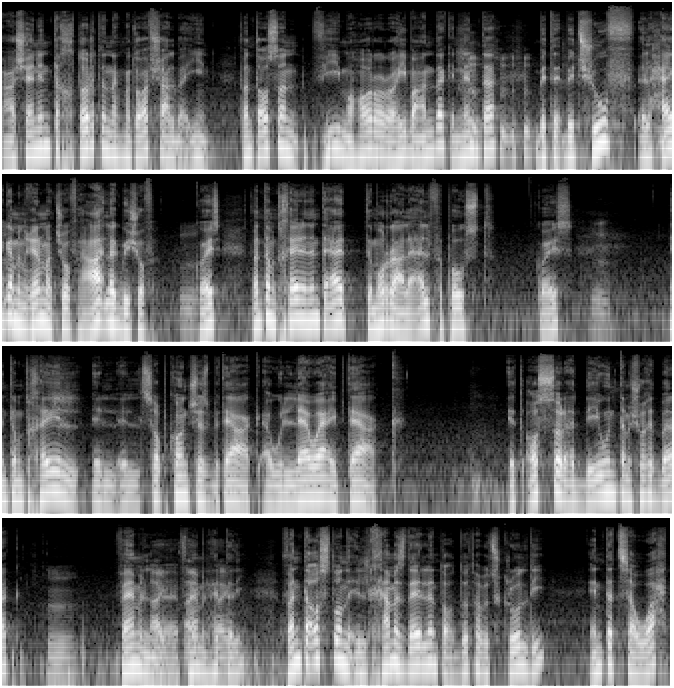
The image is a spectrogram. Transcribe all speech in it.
عشان انت اخترت انك ما توقفش على الباقيين فانت أصلا في مهارة رهيبة عندك ان انت بت بتشوف الحاجة من غير ما تشوفها عقلك بيشوفها. كويس فانت متخيل ان انت قاعد تمر على ألف post كويس. انت متخيل ال subconscious بتاعك أو اللاواعي بتاعك اتأثر قد إيه وانت مش واخد بالك. فاهم أيوة، فاهم أيوة، الحتة أيوة. دي فأنت أصلا الخمس دقايق اللي أنت قضيتها بت scroll دي أنت اتسوحت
